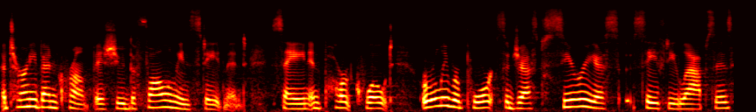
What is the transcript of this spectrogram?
Attorney Ben Crump issued the following statement, saying in part, quote, early suggest serious safety lapses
